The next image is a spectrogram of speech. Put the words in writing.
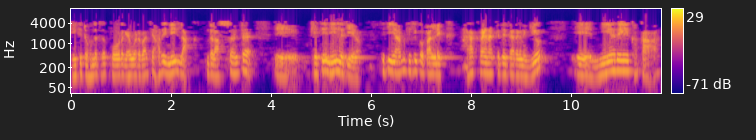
ඒකට හොඳට පෝර ගැව්වට පස්සේ හරි නිල්ලක්. හොඳ ලස්සනට ඒ කෙතේ නිල්ල තියෙනවා. ඉතින් යම් කිසි කොපල්ලෙක් හරක් රැණක් ඇතුලට අරගෙන ගියොත් ඒ නියරේ කකා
